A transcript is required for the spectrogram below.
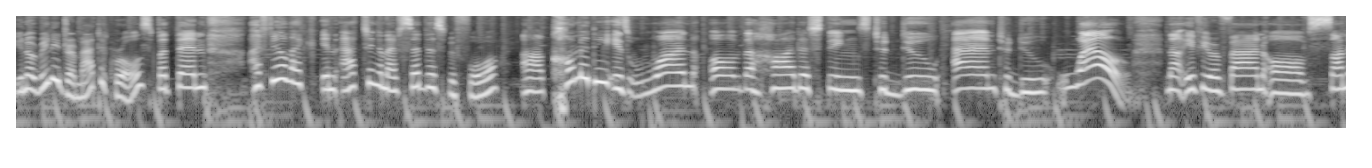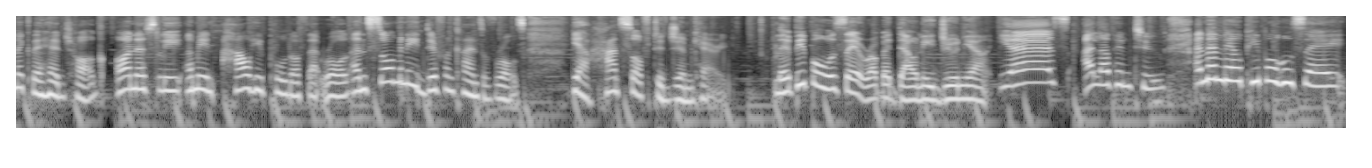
you know, really dramatic roles. But then I feel like in acting, and I've said this before, uh, comedy is one of the hardest things to do and to do well. Now, if you're a fan of Sonic the Hedgehog, honestly, I mean, how he pulled off that role and so many different kinds of roles. Yeah, hats off to Jim Carrey. There are people who say Robert Downey Jr. Yes, I love him too. And then there are people who say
